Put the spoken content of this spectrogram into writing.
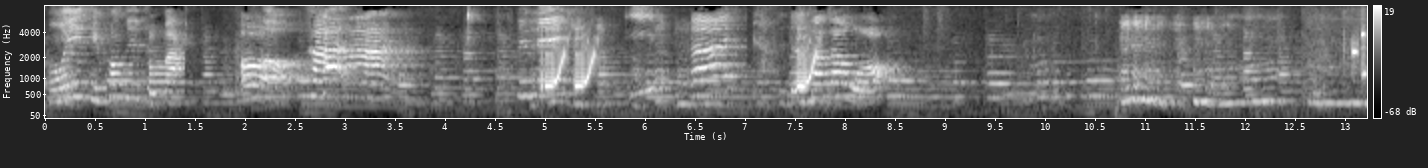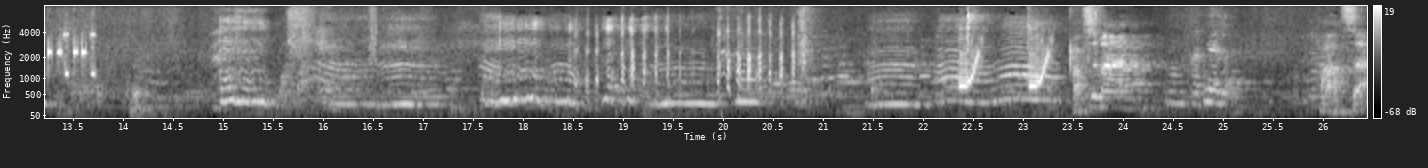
我们一起放进嘴巴。哦，看，妹妹，好吃吗？嗯，好吃，好好吃啊！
